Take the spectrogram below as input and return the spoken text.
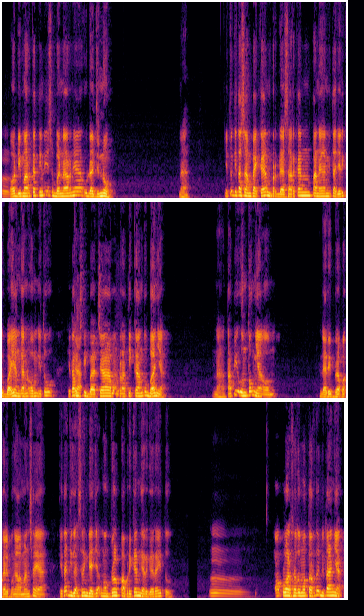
Hmm. Oh di market ini sebenarnya udah jenuh. Nah itu kita sampaikan berdasarkan pandangan kita. Jadi kebayangkan Om itu kita ya. mesti baca, memperhatikan tuh banyak. Nah tapi untungnya Om dari berapa kali pengalaman saya, kita juga sering diajak ngobrol pabrikan gara-gara itu. Hmm mau keluar satu motor tuh ditanya,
